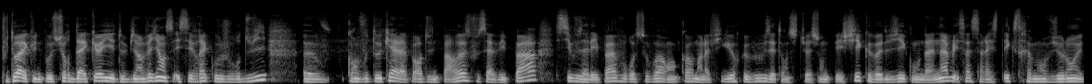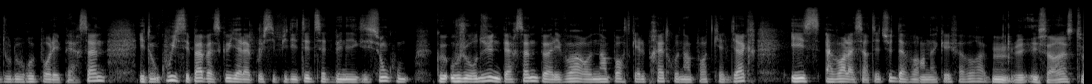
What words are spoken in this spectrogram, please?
plutôt avec une posture d'accueil et de bienveillance. Et c'est vrai qu'aujourd'hui, euh, quand vous toquez à la porte d'une paroisse, vous savez pas si vous n'allez pas vous recevoir encore dans la figure que vous, vous êtes en situation de péché, que votre vie est condamnable. Et ça, ça reste extrêmement violent et douloureux pour les personnes. Et donc oui, c'est pas parce qu'il y a la possibilité de cette bénédiction qu'aujourd'hui une personne peut aller voir n'importe quel prêtre ou n'importe quel diacre et avoir la certitude d'avoir un accueil favorable. Mmh. et ça reste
